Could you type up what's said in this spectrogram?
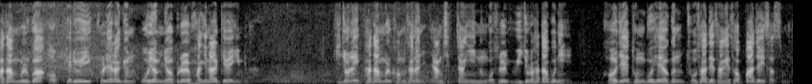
바닷물과 어패류의 콜레라균 오염 여부를 확인할 계획입니다. 기존의 바닷물 검사는 양식장이 있는 곳을 위주로 하다 보니 거제 동부 해역은 조사 대상에서 빠져 있었습니다.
